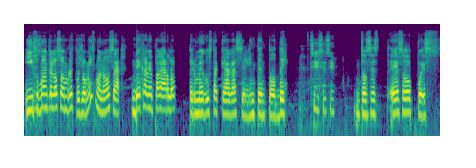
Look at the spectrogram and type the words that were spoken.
Y supongo que los hombres, pues lo mismo, ¿no? O sea, déjame pagarlo, pero me gusta que hagas el intento de. Sí, sí, sí. Entonces, eso, pues,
